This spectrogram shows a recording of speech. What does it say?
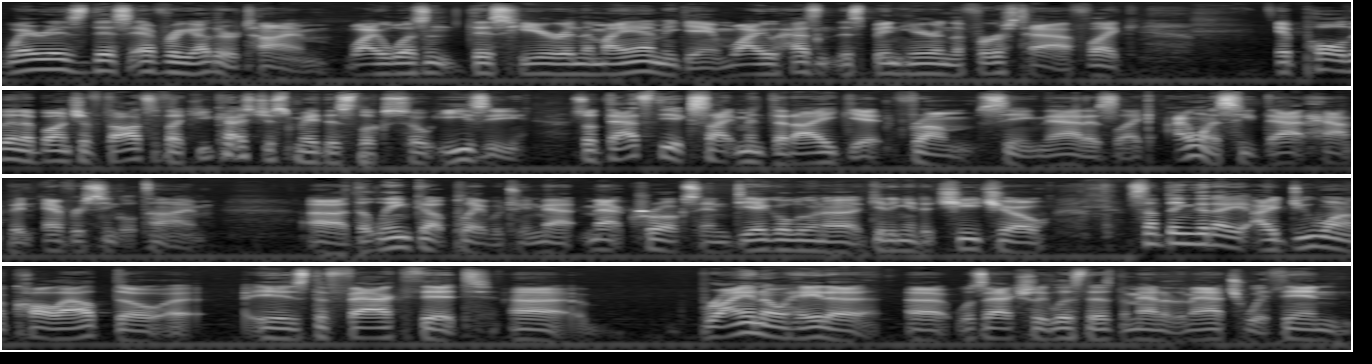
where is this every other time? Why wasn't this here in the Miami game? Why hasn't this been here in the first half? Like it pulled in a bunch of thoughts of like you guys just made this look so easy. So that's the excitement that I get from seeing that is like I want to see that happen every single time. Uh, the link up play between Matt Matt Crooks and Diego Luna getting into Chicho. Something that I, I do want to call out though uh, is the fact that uh, Braian Ojeda uh, was actually listed as the man of the match within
